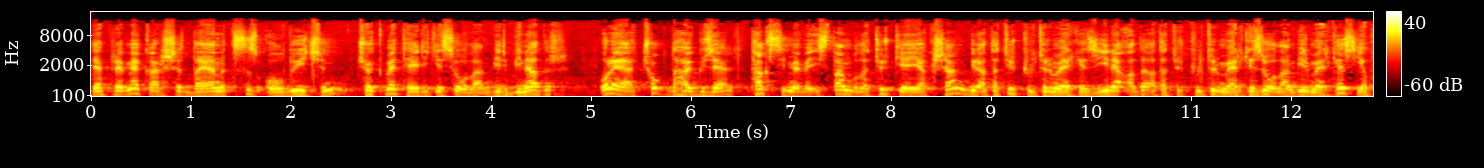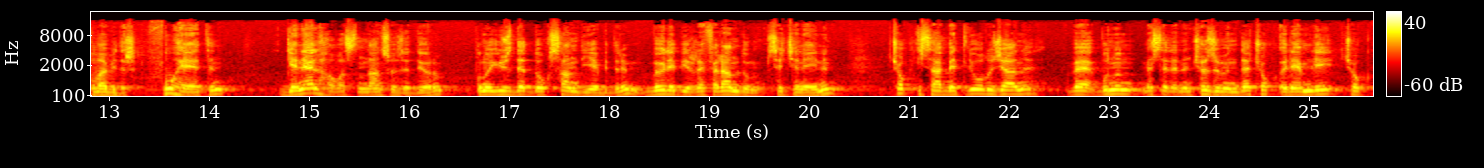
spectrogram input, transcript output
depreme karşı dayanıksız olduğu için çökme tehlikesi olan bir binadır. Oraya çok daha güzel Taksim'e ve İstanbul'a Türkiye'ye yakışan bir Atatürk Kültür Merkezi yine adı Atatürk Kültür Merkezi olan bir merkez yapılabilir. Bu heyetin genel havasından söz ediyorum. Bunu yüzde 90 diyebilirim. Böyle bir referandum seçeneğinin çok isabetli olacağını ve bunun meselenin çözümünde çok önemli, çok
